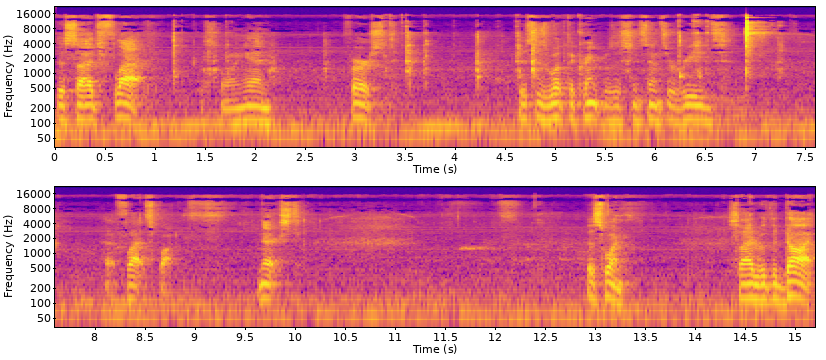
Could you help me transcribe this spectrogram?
This side's flat. It's going in first. This is what the crank position sensor reads at flat spot. Next, this one, side with the dot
